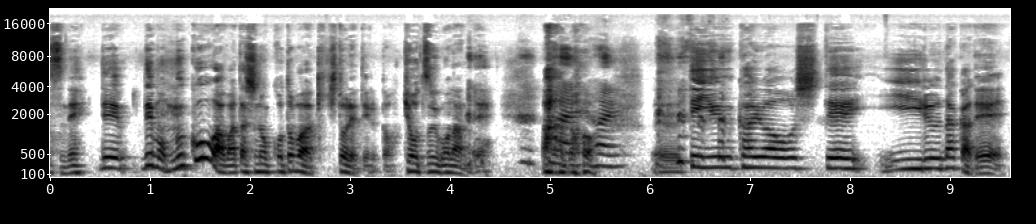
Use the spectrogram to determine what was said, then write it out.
すね。で、でも向こうは私の言葉は聞き取れてると。共通語なんで。あの、はいはいえーっていう会話をしている中で、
